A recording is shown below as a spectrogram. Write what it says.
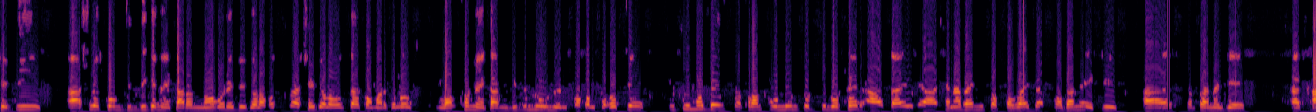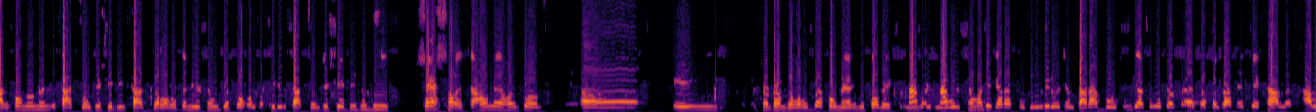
সেটি আসলে কমতির দিকে নেই। কারণ নগরে যে জলাবদ্ধতা সেই জলাবদ্ধতা কমার কোনো লক্ষণ নেই। কারণ বিভিন্ন উন্নয়ন প্রকল্প হচ্ছে। ইতিমধ্যে চট্টগ্রাম উন্নয়ন কর্তৃপক্ষের আওতায় সেনাবাহিনী তত্ত্বাবধায়ক প্রধানে একটি চট্টগ্রামের যে খাল খননের কাজ চলছে সেটির কাজ জলাবদ্ধতা নিরসনের যে প্রকল্প সেটির কাজ চলছে। সেটি যদি শেষ হয় তাহলে হয়তো আহ, এই চট্টগ্রাম জলাবদ্ধতা কমে আসবে। তবে নাগরিক নাগরিক সমাজে যারা প্রতিনিধি রয়েছেন তারা বলছেন যে আসলে চট্টগ্রামের যে খাল খাল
